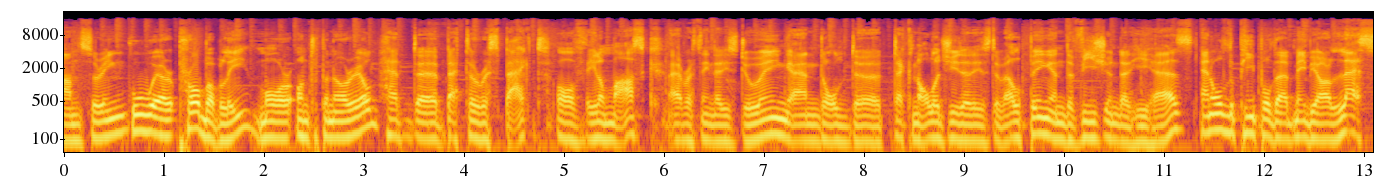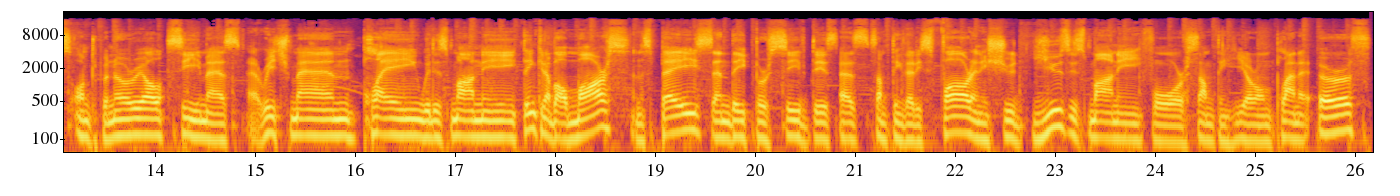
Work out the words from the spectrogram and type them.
answering who were probably more entrepreneurial, had uh, better respect of Elon Musk, everything that he's doing, and all the technology that he's developing, and the vision that he has. And all the people that maybe are less entrepreneurial see him as a rich man playing with his money, thinking about Mars and space, and they perceive this as something that is far and he should use his money for something here on planet Earth.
